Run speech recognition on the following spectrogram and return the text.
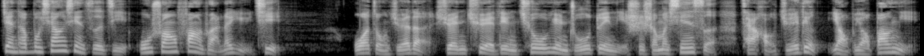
见他不相信自己，无双放软了语气：“我总觉得先确定邱运竹对你是什么心思，才好决定要不要帮你。”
